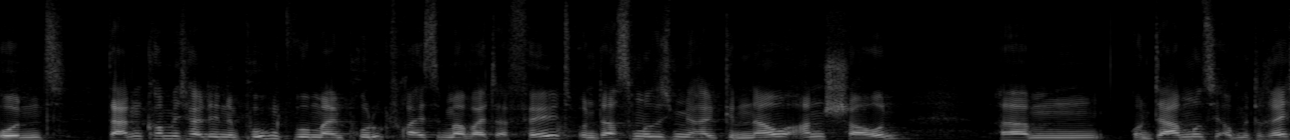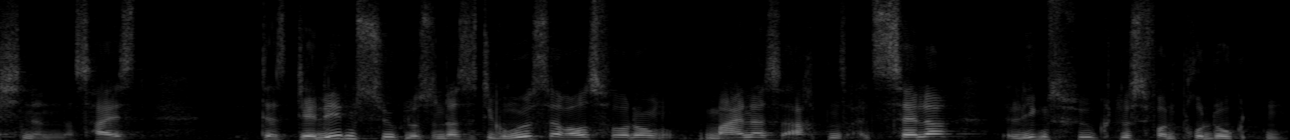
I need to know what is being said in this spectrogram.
Und dann komme ich halt in den Punkt, wo mein Produktpreis immer weiter fällt und das muss ich mir halt genau anschauen ähm, und da muss ich auch mit rechnen. Das heißt, das, der Lebenszyklus, und das ist die größte Herausforderung meines Erachtens als Seller, der Lebenszyklus von Produkten.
